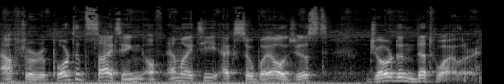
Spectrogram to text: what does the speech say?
after a reported sighting of MIT exobiologist Jordan Detweiler.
